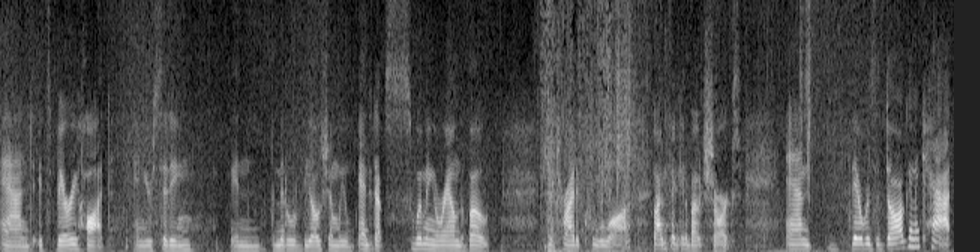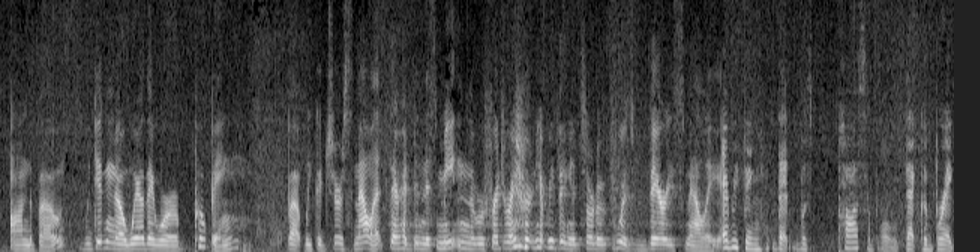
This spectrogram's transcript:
And it's very hot, and you're sitting in the middle of the ocean. We ended up swimming around the boat to try to cool off. I'm thinking about sharks. And there was a dog and a cat on the boat. We didn't know where they were pooping, but we could sure smell it. There had been this meat in the refrigerator and everything. It sort of was very smelly. Everything that was possible that could break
